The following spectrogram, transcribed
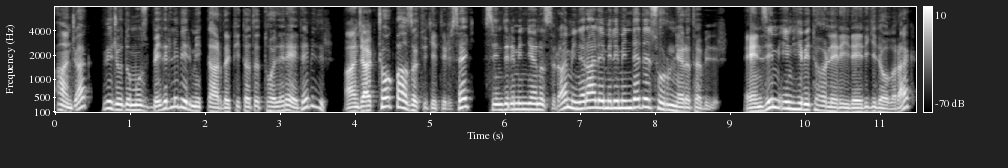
Ancak vücudumuz belirli bir miktarda fitatı tolere edebilir. Ancak çok fazla tüketirsek sindirimin yanı sıra mineral emiliminde de sorun yaratabilir. Enzim inhibitörleri ile ilgili olarak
